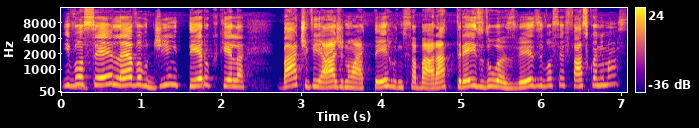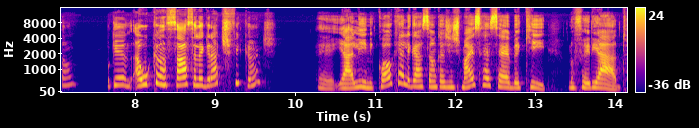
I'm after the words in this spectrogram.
e você leva o dia inteiro com aquela. Bate viagem no aterro, no Sabará, três, duas vezes, e você faz com animação. Porque o cansaço é gratificante. É, e a Aline, qual que é a ligação que a gente mais recebe aqui no feriado?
